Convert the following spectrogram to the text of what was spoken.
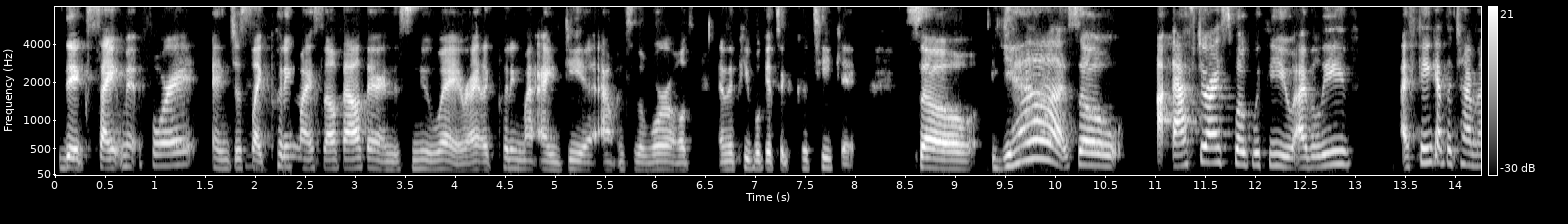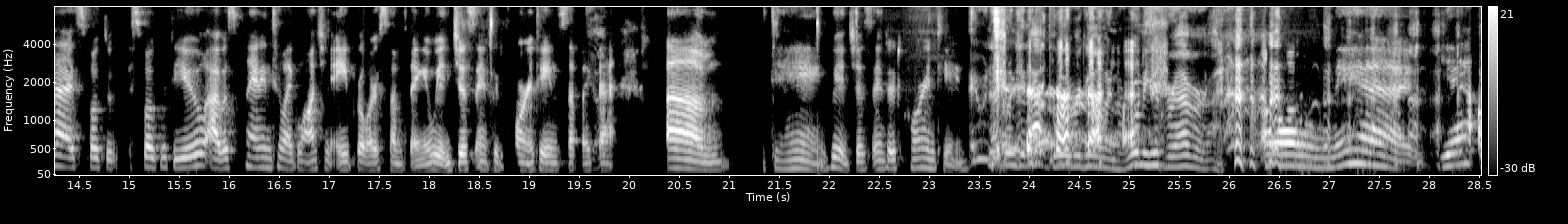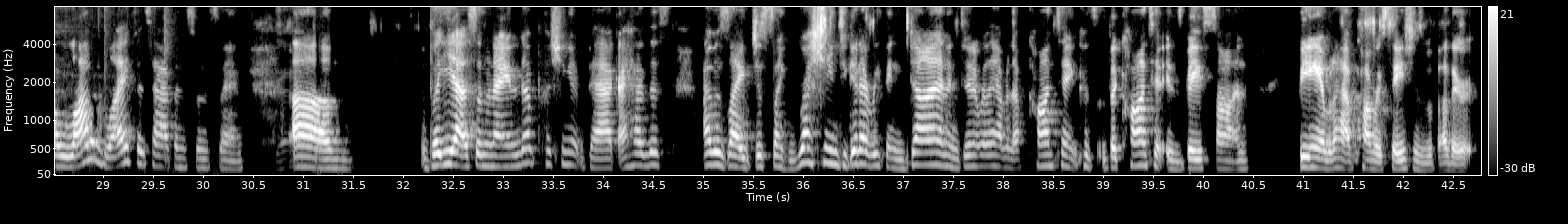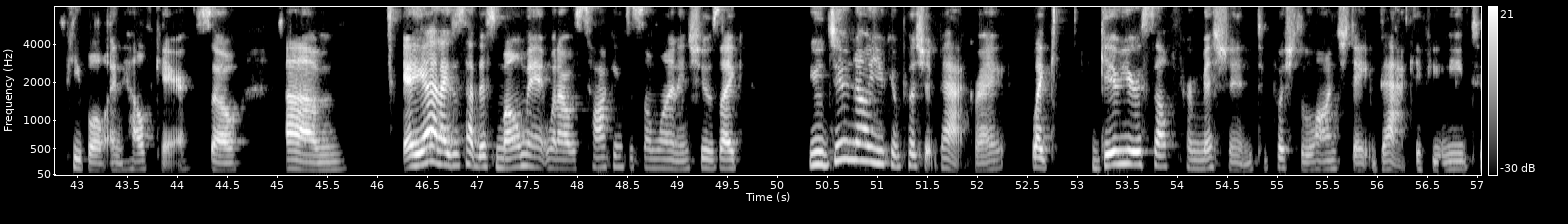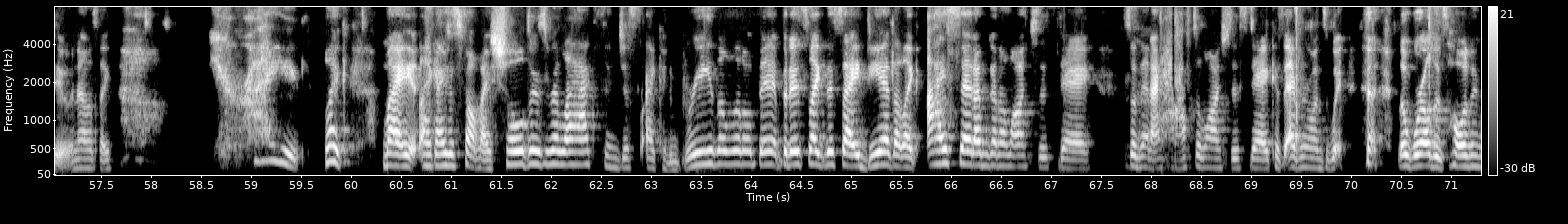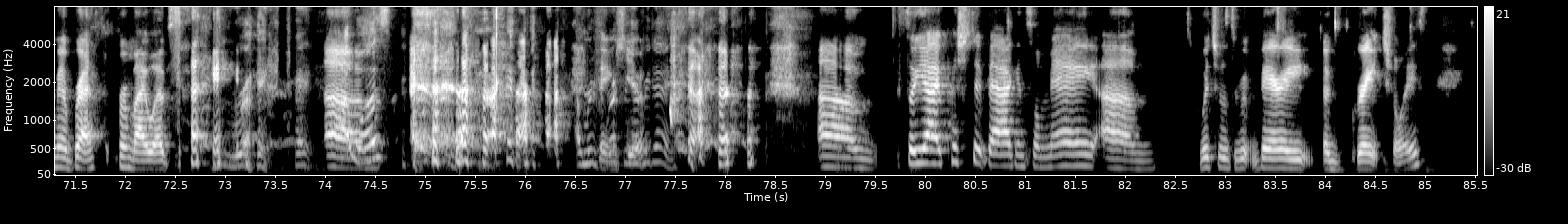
the excitement for it and just like putting myself out there in this new way, right? Like putting my idea out into the world and then people get to critique it. So, yeah. So, after I spoke with you, I believe I think at the time that I spoke to, spoke with you, I was planning to like launch in April or something and we had just entered quarantine and stuff like that. Um Dang, we had just entered quarantine. Hey, we're not gonna get out where we're going. We're gonna be here forever. oh man, yeah, a lot of life has happened since then. Yeah. Um, but yeah, so then I ended up pushing it back. I had this, I was like just like rushing to get everything done and didn't really have enough content because the content is based on being able to have conversations with other people in healthcare. So um, yeah, and I just had this moment when I was talking to someone and she was like you do know you can push it back, right? Like give yourself permission to push the launch date back if you need to. And I was like, you're right. Like my like I just felt my shoulders relax and just I could breathe a little bit. But it's like this idea that like I said I'm gonna launch this day. So then I have to launch this day because everyone's with the world is holding their breath for my website. Right. right. Um, I was. I'm refreshing every day. Um, so yeah, I pushed it back until May, um, which was very a great choice,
